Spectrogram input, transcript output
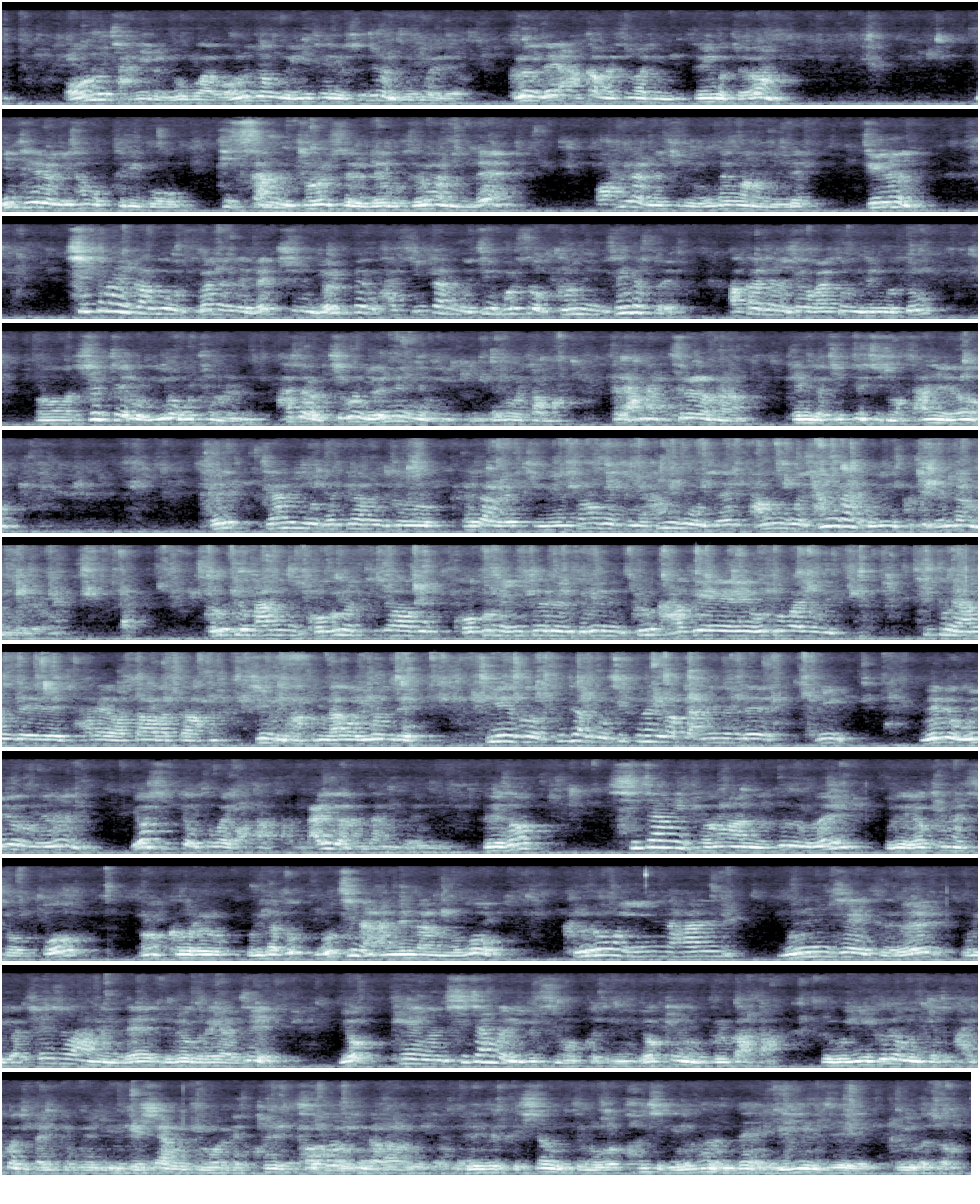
어느 자리를 요구하고 어느 정도 인테리어 수준을 요구해요. 그런데 아까 말씀하신 드린 것처럼 인테리어 2, 3억 드리고 비싼 조월세를 내고 들어갔는데 어, 한달 매출이 500만 원인데 뒤는 10분의 1 가격으로 들어갔는데 매출은 10배로 갈 수 있다는 거예요. 지금 벌써 그런 일이 생겼어요. 아까 전에 제가 말씀드린 것도 어, 실제로 1억 5천을 하더라고 직원 10몇 명이 이러고 있 막 들어가나 들어가나 걔네가 집들듯이 막 다녀요. 대, 대한민국 대표하는 그 배달 웹 중에 서너 개 중에 한 곳에 방구에 상가에 우리는 그렇게 된다는 거예요. 그렇게 많은 거금을 투자하고 거금의 인테리어를 들인 그 가게에 오토바이는 10분에 한 대 잘해 왔다 갔다 지금도 가끔 나고 이러는데 뒤에서 투자도 10분의 1밖에 안 했는데 이 웹에 올려놓으면은 몇십 개 오토바이가 왔다 갔다 하고 난리가 난다는 거예요. 그래서 시장이 변화하는 흐름을 우리가 역행할 수 없고 어, 그거를 우리가 놓, 놓치면 안 된다는 거고 그로 인한 문제들을 우리가 최소화하는데 노력을 해야지 역행은 시장을 이길 수는 없거든요. 역행은 불가다. 그리고 이 흐름은 계속 갈 것이다 이렇게 이렇게 보여집니다. 시장 규모가 계속 커질 더 커진다고 하는 거죠. 이제 그 시장 규모가 커지기는 하는데 이게 이제 그런 거죠.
